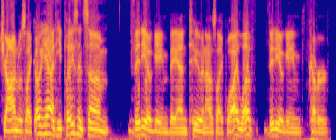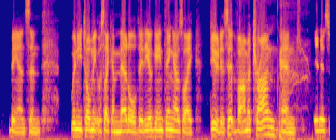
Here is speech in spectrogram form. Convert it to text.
John was like, "Oh yeah," and he plays in some video game band too. And I was like, "Well, I love video game cover bands." And when he told me it was like a metal video game thing, I was like, "Dude, is it Vomitron?" And it is.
